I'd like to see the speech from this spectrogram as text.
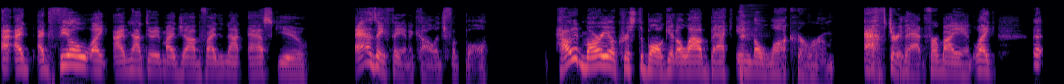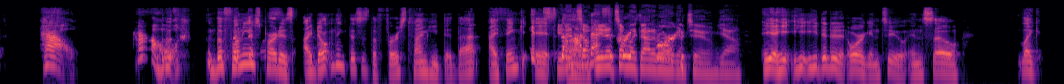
I, I'd, I'd feel like I'm not doing my job if I did not ask you, as a fan of college football, how did Mario Cristobal get allowed back in the locker room after that for Miami? Like, how? How? The, the funniest part is I don't think this is the first time he did that. I think it's it he did, um, some, he did something like that at Oregon too. Yeah. Yeah, he, he he did it at Oregon too. And so like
